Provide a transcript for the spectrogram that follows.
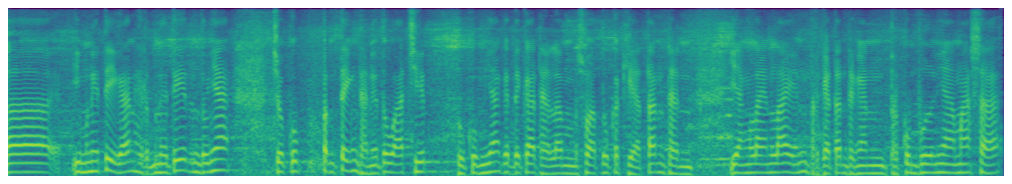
uh, immunity kan. Herd immunity tentunya cukup penting dan itu wajib hukumnya ketika dalam suatu kegiatan dan yang lain-lain berkaitan dengan berkumpulnya massa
